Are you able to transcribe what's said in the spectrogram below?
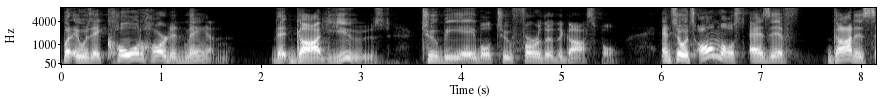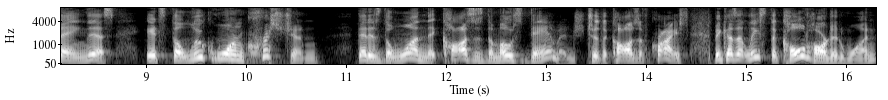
But it was a cold hearted man that God used to be able to further the gospel. And so it's almost as if God is saying this it's the lukewarm Christian that is the one that causes the most damage to the cause of Christ because at least the cold hearted one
